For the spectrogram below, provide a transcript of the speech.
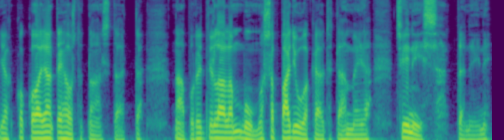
Ja koko ajan tehostetaan sitä, että naapuritilalla muun muassa pajua käytetään meidän chinissä. Että niin, niin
